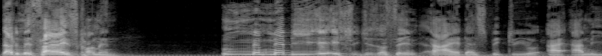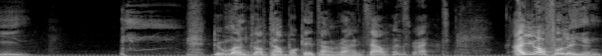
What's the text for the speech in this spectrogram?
that the Messiah is coming. Maybe it's Jesus saying, I that speak to you, I am he. the woman dropped her bucket and ran. So I was right. Are you following?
